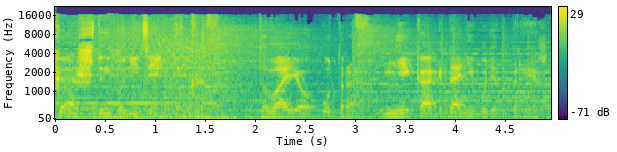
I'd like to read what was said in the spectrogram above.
каждый понедельник. Твое утро никогда не будет прежним.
